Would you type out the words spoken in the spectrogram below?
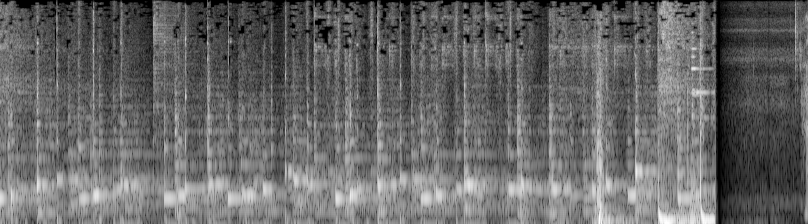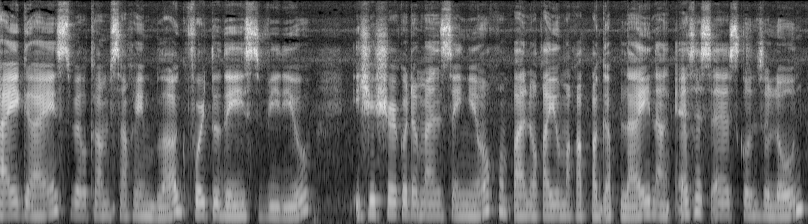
Hi guys! Welcome sa aking vlog. For today's video, i-share ko naman sa inyo kung paano kayo makapag-apply ng SSS Conso Loan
